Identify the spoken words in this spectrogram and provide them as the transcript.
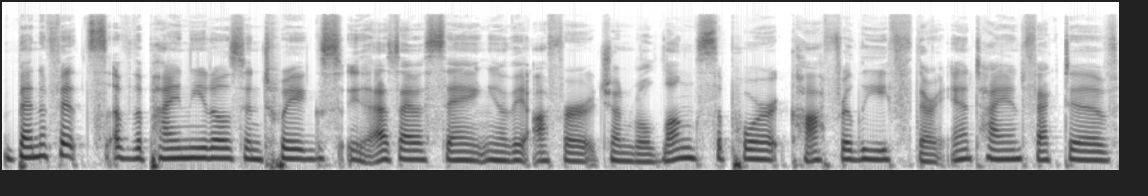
Benefits of the pine needles and twigs, as I was saying, you know, they offer general lung support, cough relief, they're anti infective,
